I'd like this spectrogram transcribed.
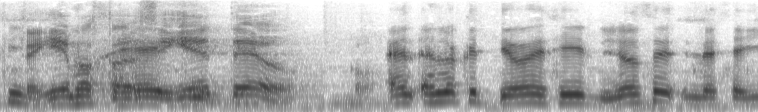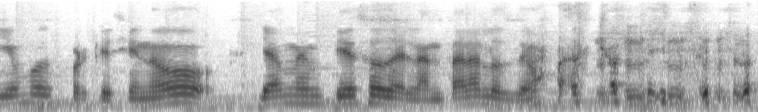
¿Seguimos con el siguiente o, Es, lo que te iba a decir, yo le seguimos porque si no ya me empiezo a adelantar a los demás capítulos.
